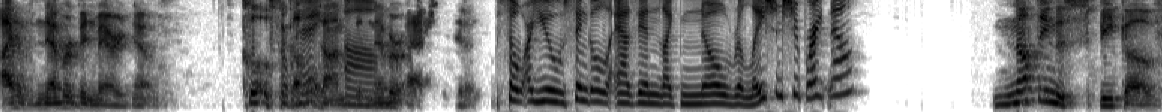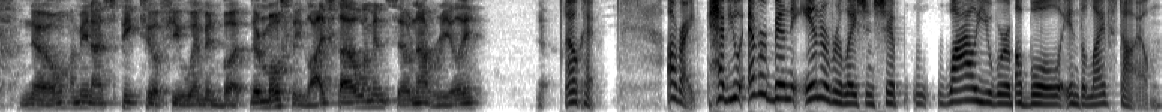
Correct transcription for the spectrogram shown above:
I have never been married, no. Close a okay. couple times, but um, never actually did it. So, are you single as in like no relationship right now? Nothing to speak of, no. I mean, I speak to a few women, but they're mostly lifestyle women, so not really. Yeah. Okay. All right. Have you ever been in a relationship while you were a bull in the lifestyle?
